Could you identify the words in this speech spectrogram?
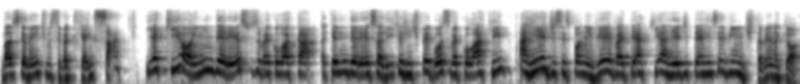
Basicamente, você vai clicar em saque. E aqui, ó, em endereço, você vai colocar aquele endereço ali que a gente pegou. Você vai colar aqui. A rede, vocês podem ver, vai ter aqui a rede TRC20. Tá vendo aqui, ó?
